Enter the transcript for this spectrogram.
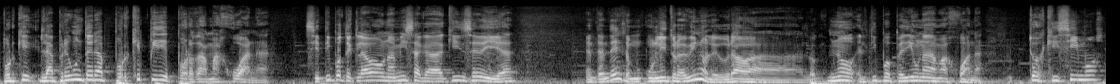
porque la pregunta era, ¿por qué pide por dama Juana? Si el tipo te clavaba una misa cada 15 días, ¿entendés? Un, litro de vino le duraba... no, el tipo pedía una dama Juana. Entonces, ¿qué hicimos?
